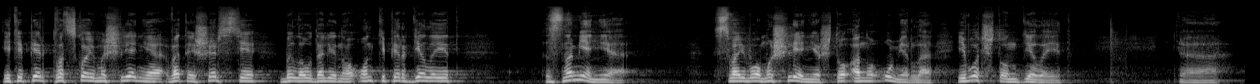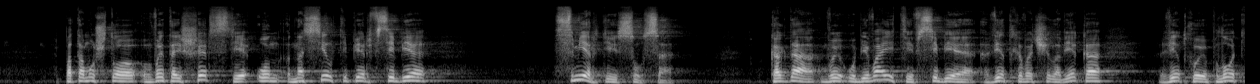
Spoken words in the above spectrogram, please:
И теперь плотское мышление в этой шерсти было удалено. Он теперь делает знамение своего мышления, что оно умерло. И вот что он делает. Э, потому что в этой шерсти он носил теперь в себе смерть Иисуса. Когда вы убиваете в себе ветхого человека, ветхую плоть,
